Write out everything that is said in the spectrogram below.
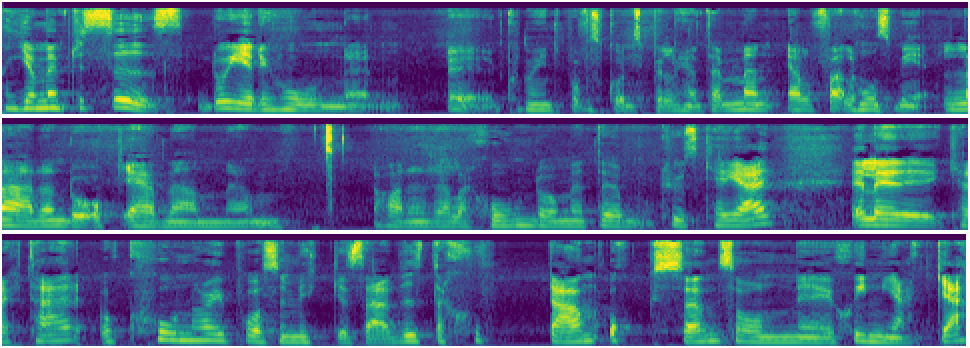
Ja men precis, då är det hon, eh, kommer jag inte på vad skådespelaren heter, men i alla fall hon som är läraren då och även eh, har en relation då med Tom Cruise karriär, eller karaktär. Och hon har ju på sig mycket så här vita skjortan, också en sån eh, skinnjacka.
